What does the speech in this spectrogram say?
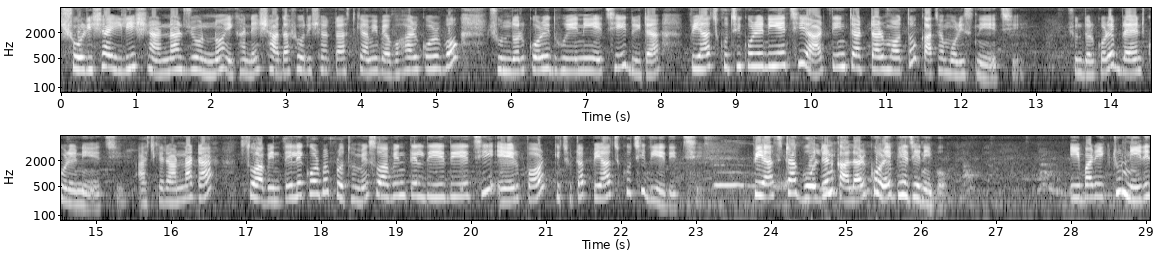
সরিষা, ইলিশ রান্নার জন্য এখানে সাদা সরিষাটা টাস্টকে আমি ব্যবহার করব। সুন্দর করে ধুয়ে নিয়েছি, দুইটা পেঁয়াজ কুচি করে নিয়েছি আর তিন চারটার মতো কাঁচামরিচ নিয়েছি। সুন্দর করে ব্লেন্ড করে নিয়েছি। আজকে রান্নাটা সোয়াবিন তেলে করব। প্রথমে সোয়াবিন তেল দিয়ে দিয়েছি, এরপর কিছুটা পেঁয়াজ কুচি দিয়ে দিচ্ছি। পেঁয়াজটা গোল্ডেন কালার করে ভেজে নেব। এবার একটু নেড়ে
